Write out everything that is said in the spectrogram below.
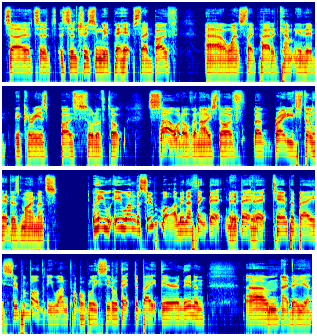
So it's it's, it's interesting where perhaps they both, uh, once they parted company, their their careers both sort of took somewhat well, of a nosedive. But Brady still had his moments. He he won the Super Bowl. I mean, I think that yeah, that, yeah. that Tampa Bay Super Bowl that he won probably settled that debate there and then. And um, maybe yeah.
